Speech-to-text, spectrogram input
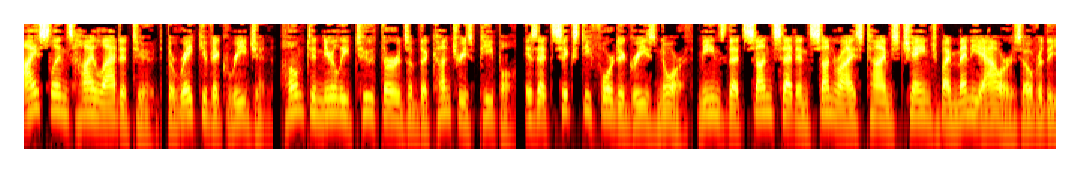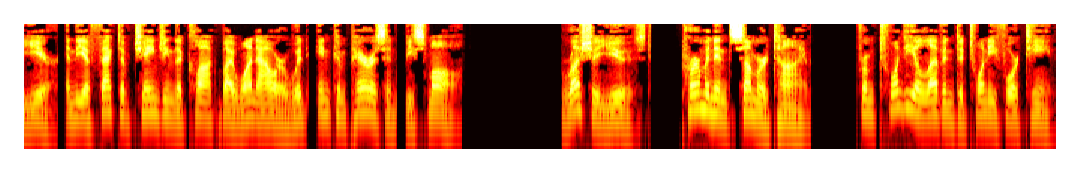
Iceland's high latitude the Reykjavik region, home to nearly two-thirds of the country's people, is at 64 degrees north means that sunset and sunrise times change by many hours over the year, and the effect of changing the clock by one hour would, in comparison, be small. Russia used permanent summer time from 2011 to 2014.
